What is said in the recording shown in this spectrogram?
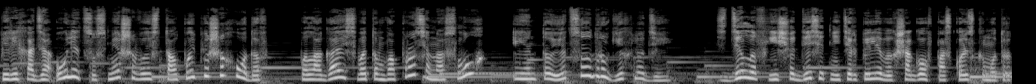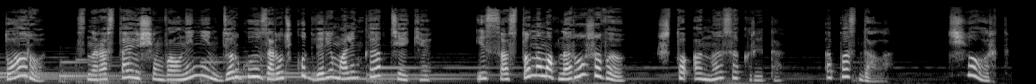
Переходя улицу, смешиваюсь с толпой пешеходов, полагаясь в этом вопросе на слух и интуицию других людей. Сделав еще 10 нетерпеливых шагов по скользкому тротуару, с нарастающим волнением дергаю за ручку двери маленькой аптеки и со стоном обнаруживаю, что она закрыта. Опоздала. Черт!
